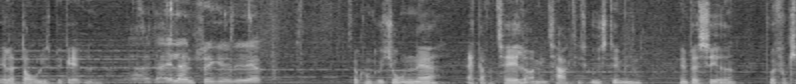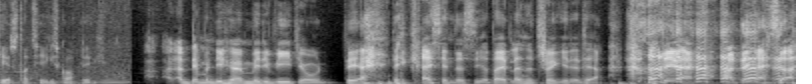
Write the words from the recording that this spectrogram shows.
eller dårligst begavede. Ja, der er et eller andet trick i det der. Så konklusionen er, at der var tale om en taktisk udstemning, men baseret på et forkert strategisk oplæg. Og det, man lige hører midt i videoen, det er, det er Christian, der siger, at der er et eller andet trick i det der. Og det er, og det er altså,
